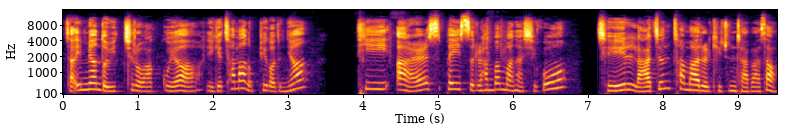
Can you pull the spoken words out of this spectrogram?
자, 인면도 위치로 왔고요. 이게 처마 높이거든요. TR 스페이스를 한 번만 하시고 제일 낮은 처마를 기준 잡아서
